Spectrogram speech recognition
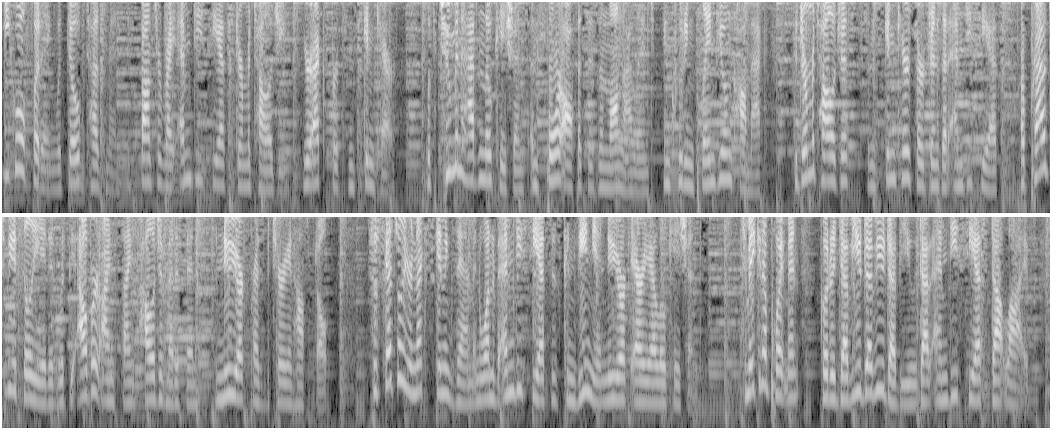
Equal Footing with Dove Tusman is sponsored by MDCS Dermatology, your experts in skincare. With two Manhattan locations and four offices in Long Island, including Plainview and Commack, the dermatologists and skincare surgeons at MDCS are proud to be affiliated with the Albert Einstein College of Medicine and New York Presbyterian Hospital. So schedule your next skin exam in one of MDCS's convenient New York area locations. To make an appointment, go to www.mdcs.live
